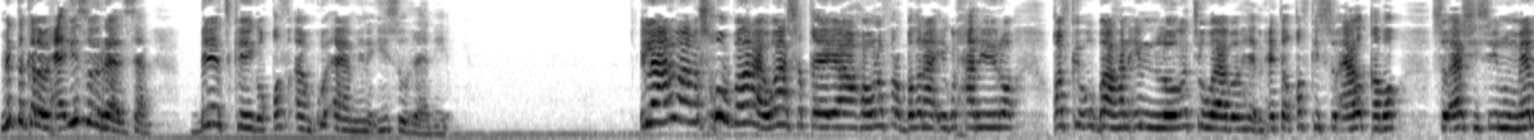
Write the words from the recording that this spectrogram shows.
Midda kale waxaa iisoo raadisaan beedkayga qof aan ku aamina iisoo raadiya mashquul badanaya waa shaqeeyaa howlo fara badanaa igu xariiro. Qofkii u baahan in looga jawaabo maxay tahay qofkii su'aal qabo su'aashiisa inuu meel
